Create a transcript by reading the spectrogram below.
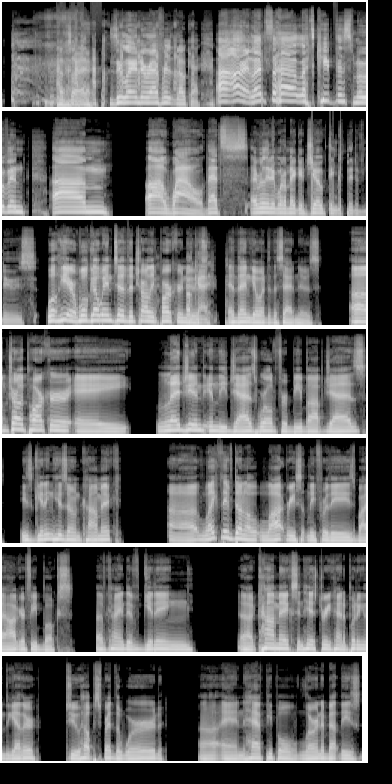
I'm sorry, Zoolander reference. Okay. Uh, all right, let's uh let's keep this moving. Um. Uh, wow, that's I really didn't want to make a joke. Think a bit of news. Well, here we'll go into the Charlie Parker news Okay. and then go into the sad news. Um, Charlie Parker, a legend in the jazz world for bebop jazz, is getting his own comic. Uh, like they've done a lot recently for these biography books of kind of getting uh, comics and history, kind of putting them together to help spread the word uh, and have people learn about these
